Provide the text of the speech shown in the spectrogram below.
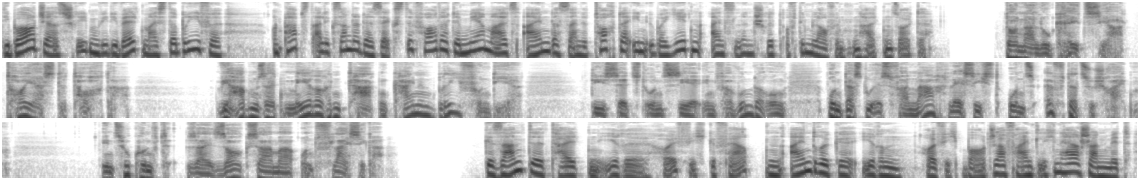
Die Borgias schrieben wie die Weltmeister Briefe, und Papst Alexander VI. forderte mehrmals ein, dass seine Tochter ihn über jeden einzelnen Schritt auf dem Laufenden halten sollte. Donna Lucretia, teuerste Tochter, wir haben seit mehreren Tagen keinen Brief von dir. Dies setzt uns sehr in Verwunderung, und dass du es vernachlässigst, uns öfter zu schreiben. In Zukunft sei sorgsamer und fleißiger. Gesandte teilten ihre häufig gefärbten Eindrücke ihren häufig Borgia-feindlichen Herrschern mit.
